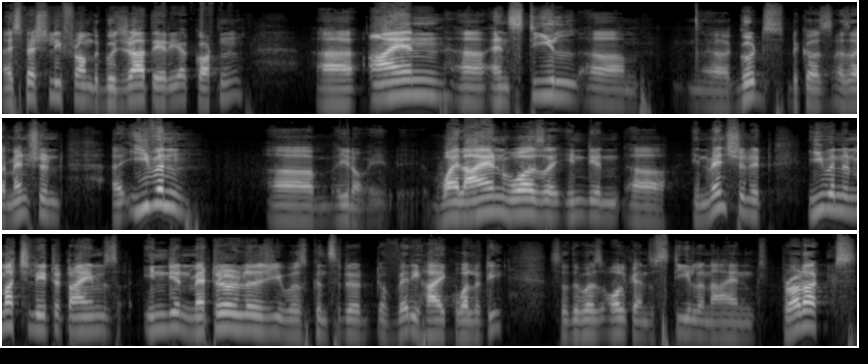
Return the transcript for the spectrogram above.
especially from the Gujarat area, cotton, iron and steel um, uh, goods because, as I mentioned, uh, even um, you know while iron was an Indian uh, invention, it even in much later times, Indian metallurgy was considered of very high quality. So there was all kinds of steel and iron products.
